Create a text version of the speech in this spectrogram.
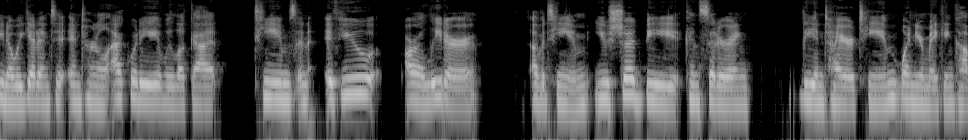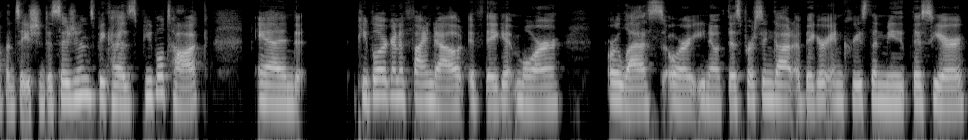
you know, we get into internal equity, and we look at teams. And if you are a leader of a team, you should be considering the entire team when you're making compensation decisions because people talk and people are going to find out if they get more or less or you know if this person got a bigger increase than me this year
